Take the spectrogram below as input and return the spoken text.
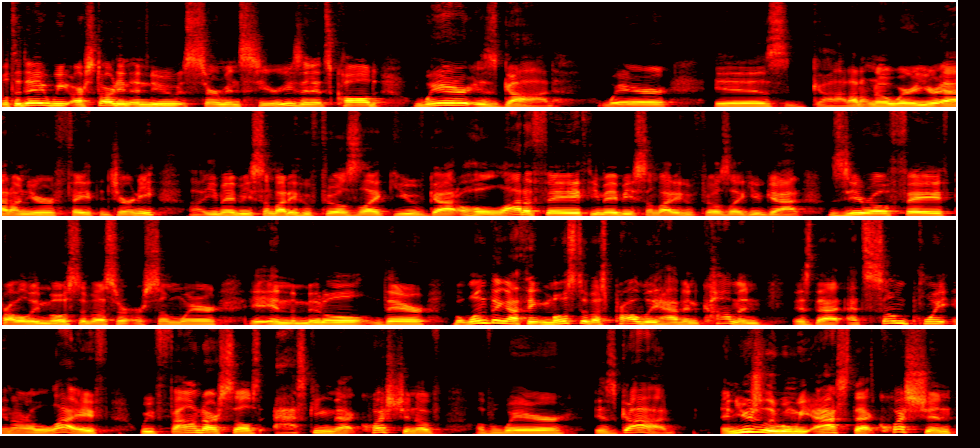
Well, today we are starting a new sermon series, and it's called Where is God? Where is God? I don't know where you're at on your faith journey. Uh, you may be somebody who feels like you've got a whole lot of faith. You may be somebody who feels like you've got zero faith. Probably most of us are, are somewhere in the middle there. But one thing I think most of us probably have in common is that at some point in our life, we've found ourselves asking that question of, of where is God? And usually, when we ask that question,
